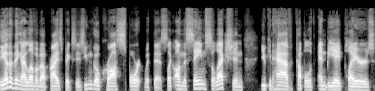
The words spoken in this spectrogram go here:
the other thing I love about prize picks is you can go cross sport with this. Like on the same selection, you can have a couple of NBA players,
